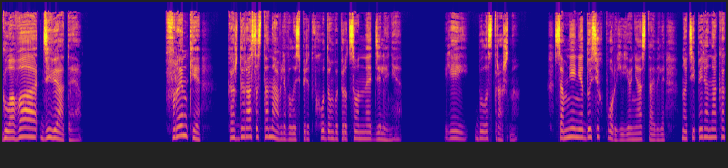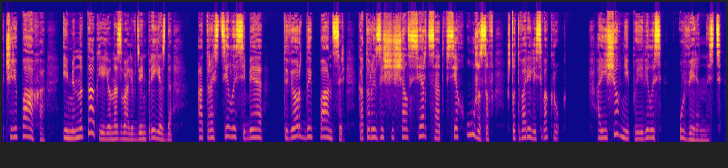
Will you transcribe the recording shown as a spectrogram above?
Глава девятая. Фрэнки каждый раз останавливалась перед входом в операционное отделение. Ей было страшно. Сомнения до сих пор ее не оставили, но теперь она как черепаха, именно так ее назвали в день приезда, отрастила себе твердый панцирь, который защищал сердце от всех ужасов, что творились вокруг. А еще в ней появилась уверенность.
